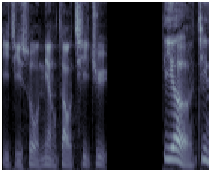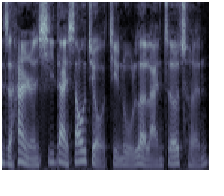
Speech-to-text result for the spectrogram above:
以及所有酿造器具；第二，禁止汉人携带烧酒进入勒兰遮城，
